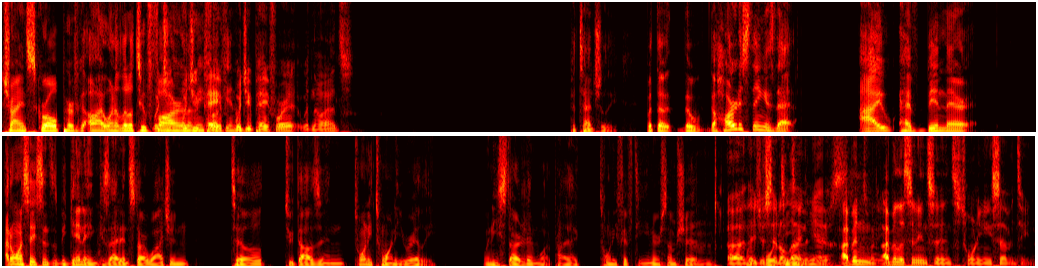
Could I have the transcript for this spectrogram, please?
try and scroll perfectly. Oh, I went a little too would far. you, would Let you pay? fucking- Would you pay for it with no ads? Potentially. But the the the hardest thing is that I have been there. I don't want to say since the beginning because I didn't start watching till 2000, 2020, really, when he started in what probably like 2015 or some shit. Mm. Uh, they just said eleven. 10 Yeah, years. I've been 20 I've been listening since 2017.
